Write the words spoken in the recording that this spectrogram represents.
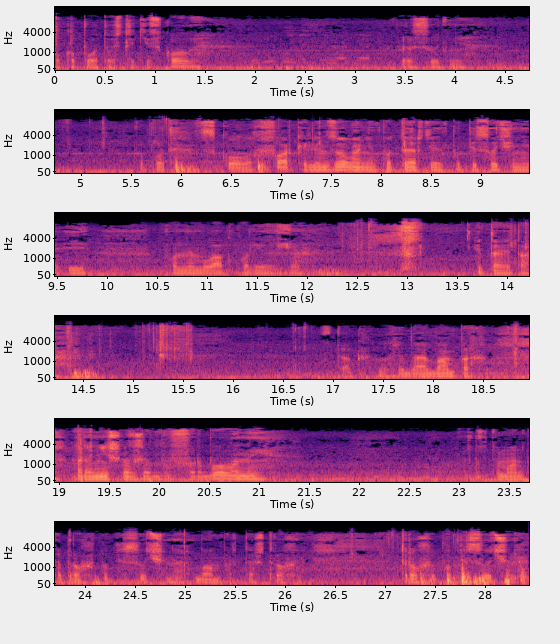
По капоту ось такі сколи присутні. Капот в сколах, фарки лінзовані, потерті, попісочені і по ним лак поліз вже. І та, і та. Так виглядає бампер. Раніше вже був фарбований. Туманка трохи попісочена, бампер теж трохи трохи попісочений.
